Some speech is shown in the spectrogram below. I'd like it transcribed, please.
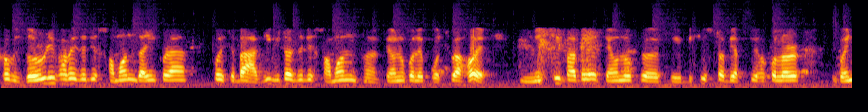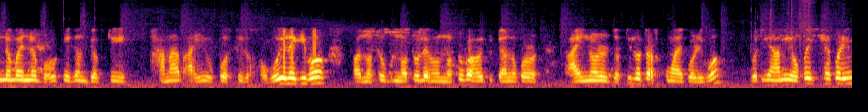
খুব জৰুৰীভাৱে যদি চমন জাৰি কৰা হৈছে বা আজিৰ ভিতৰত যদি আহ, তেওঁলোকলৈ পঠোৱা হয় নিশ্চিতভাৱে তেওঁলোক বিশিষ্ট ব্যক্তিসকলৰ গণ্যমান্য বহুকেইজন ব্যক্তি থানাত আহি উপস্থিত হ'বই লাগিব নতুলে নতুবা হয়তো তেওঁলোকৰ আইনৰ জটিলতাত সোমাই পৰিব। গতিকে আমি অপেক্ষা কৰিম।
